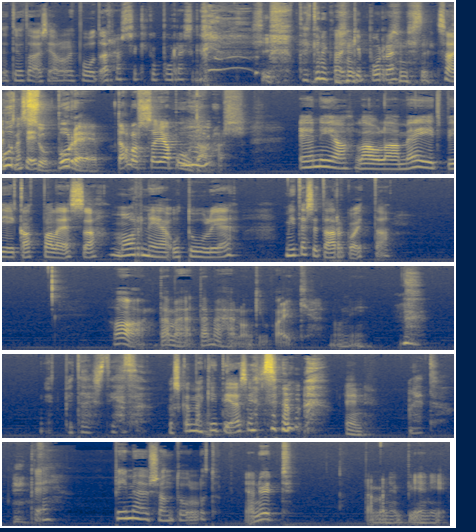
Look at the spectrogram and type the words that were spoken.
Että jotain siellä oli puutarhassakin, kun pureskeli. Tai ne kaikki pure. Saanko mä siitä? Hutsu puree talossa ja puutarhassa. Enia laulaa Meit kappaleessa Mornia utulie. Mitä se tarkoittaa? Haa, tämä, tämähän onkin vaikea. No niin, Nyt pitäisi tietää. Koska mäkin tiesin sen. en. Et, okei. Okay. Pimeys on tullut. Ja nyt tämmöinen pieni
